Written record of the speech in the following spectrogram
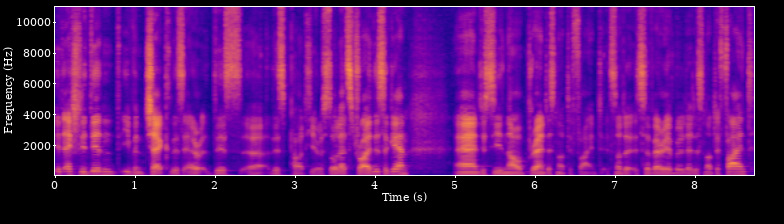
it actually didn't even check this error, this uh, this part here. So let's try this again. And you see now brand is not defined. It's not a, it's a variable that is not defined.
